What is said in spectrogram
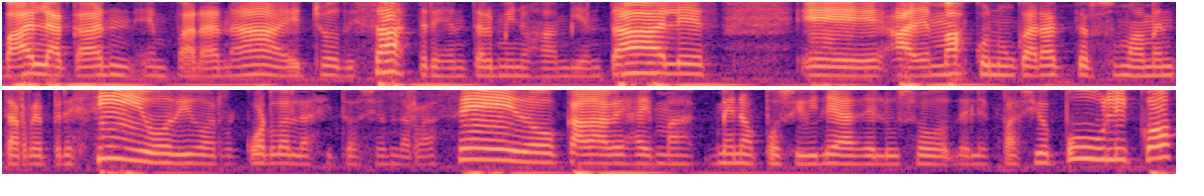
Val acá en, Paraná ha hecho desastres en términos ambientales, eh, además con un carácter sumamente represivo, digo, recuerdo la situación de Racedo, cada vez hay más, menos posibilidades del uso del espacio público,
